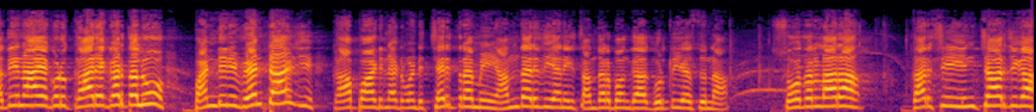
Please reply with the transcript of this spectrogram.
అధినాయకుడు కార్యకర్తలు బండిని వెంటాడి కాపాడినటువంటి చరిత్ర మీ అందరిది అని సందర్భంగా గుర్తు చేస్తున్నా. సోదరులారా దర్శి ఇన్ఛార్జిగా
